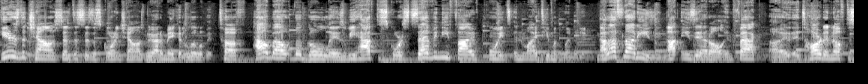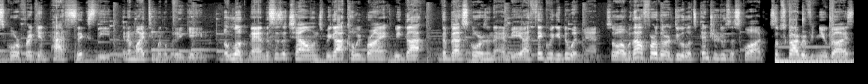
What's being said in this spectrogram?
Here's the challenge. Since this is a scoring challenge, we got to make it a little bit tough. How about the goal is we have to score 75 points in My Team Unlimited. Now that's not easy, not easy at all. In fact, uh, it's hard enough to score freaking past 60 in a My Team Unlimited game. But look, man, this is a challenge. We got Kobe Bryant, we got the best scorers in the NBA. I think we could do it, man. So uh, without further ado, let's introduce the squad. Subscribe if you're new, guys.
